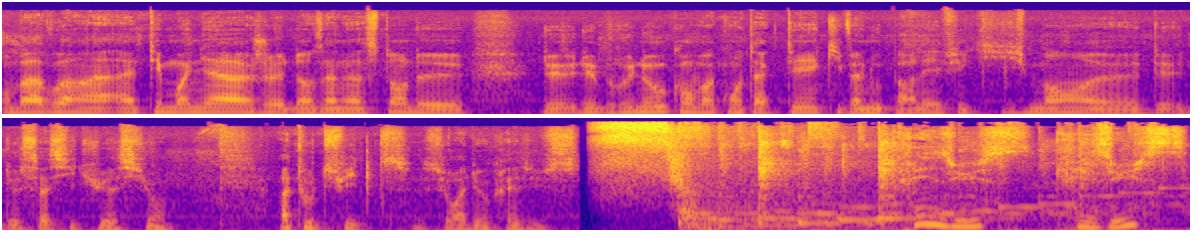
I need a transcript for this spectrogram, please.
on va avoir un, témoignage dans un instant de, de, Bruno qu'on va contacter qui va nous parler effectivement euh, de, de sa situation. A tout de suite sur Radio Crésus. Crésus, Crésus,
